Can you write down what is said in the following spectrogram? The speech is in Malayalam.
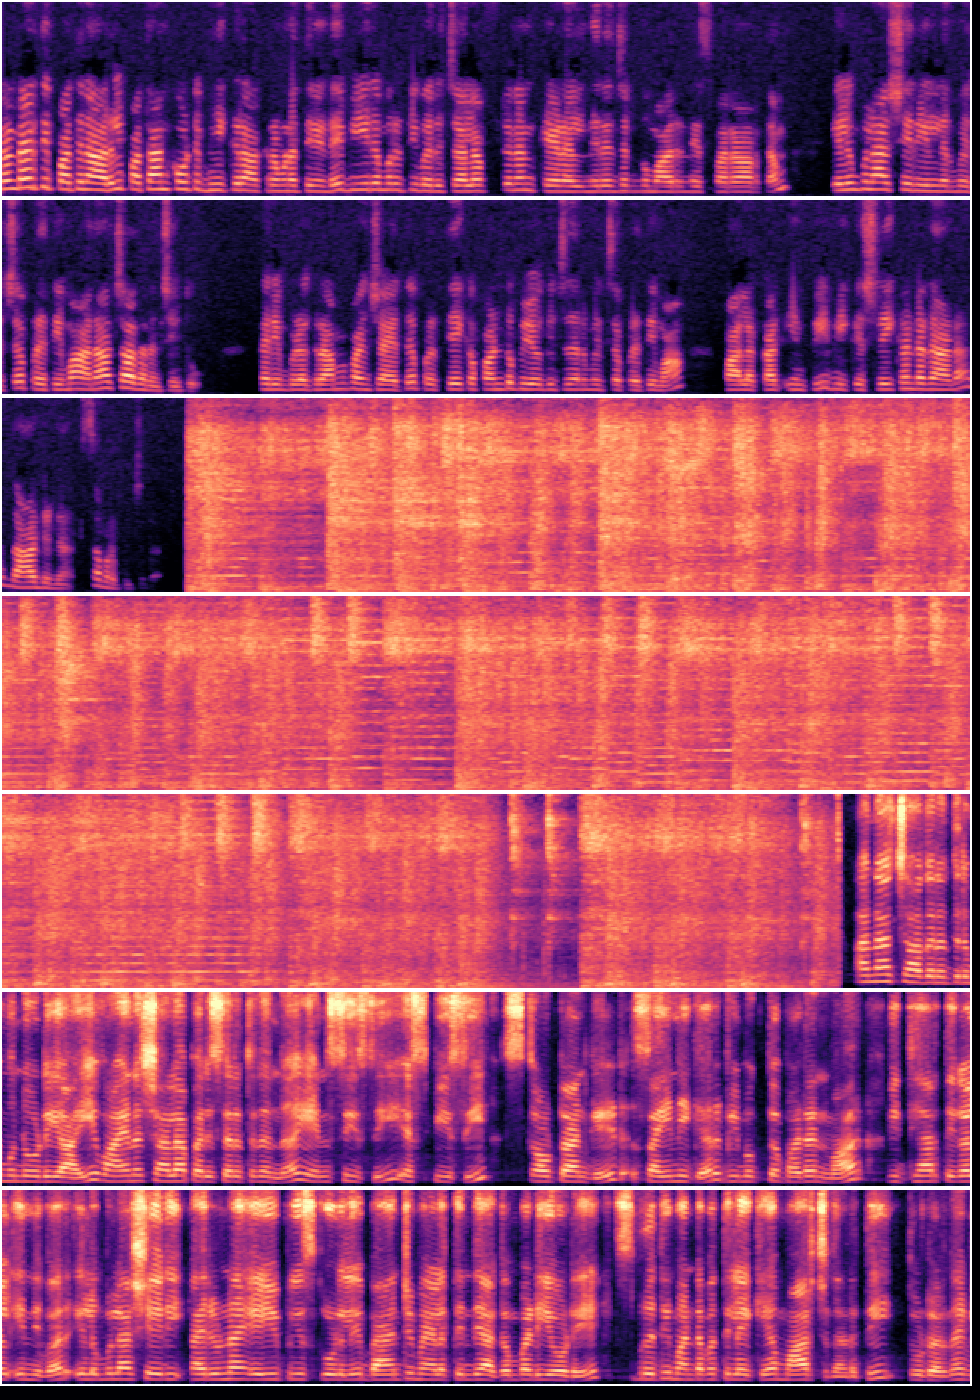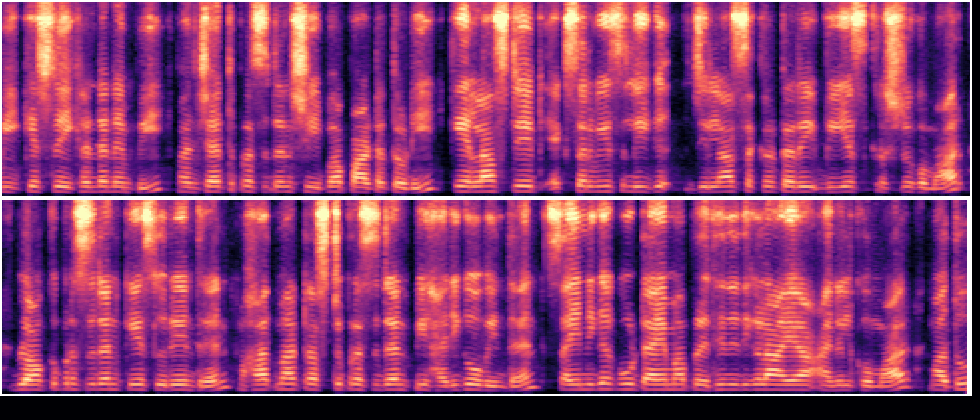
രണ്ടായിരത്തി പതിനാറിൽ പത്താൻകോട്ട് ഭീകരാക്രമണത്തിനിടെ വീരമൃത്യു വരിച്ച ലഫ്റ്റനന്റ് കേണൽ നിരഞ്ജൻ കുമാറിന്റെ സ്മരണാർത്ഥം എലുമ്പുലാശ്ശേരിയിൽ നിർമ്മിച്ച പ്രതിമ അനാച്ഛാദനം ചെയ്തു. കരിമ്പുഴ ഗ്രാമപഞ്ചായത്ത് പ്രത്യേക ഫണ്ട് ഉപയോഗിച്ച് നിർമ്മിച്ച പ്രതിമ Palakkad M P V K ശ്രീകണ്ഠനാണ് നാടിന് സമർപ്പിച്ചത്. അനാച്ഛാദനത്തിന് മുന്നോടിയായി വായനശാല പരിസരത്ത് നിന്ന് N C C S P C scout and guide സൈനികർ വിമുക്ത ഭടന്മാർ വിദ്യാർത്ഥികൾ എന്നിവർ Elumbulassery Karuna A U P സ്കൂളിലെ ബാൻഡ് മേളത്തിന്റെ അകമ്പടിയോടെ സ്മൃതി മണ്ഡപത്തിലേക്ക് മാർച്ച് നടത്തി. തുടർന്ന് V K Sreekandan M P panchayat president Sheeba Pattathodi Kerala state ex service league ജില്ലാ secretary V S Krishnakumar block president K Surendran Mahatma trust president P Harigovindan സൈനിക കൂട്ടായ്മ പ്രതിനിധികളായ അനിൽകുമാർ മധു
